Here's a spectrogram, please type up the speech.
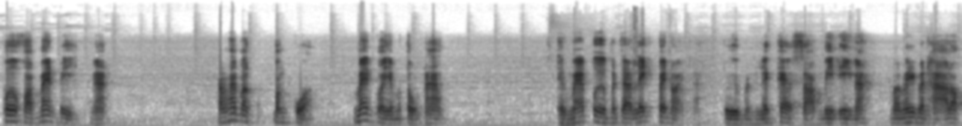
เพิ่มความแม่นไปอีกนะทำให้บางบางกวแม่นกว่ายามาโตะนะฮะถึงแม้ปืนมันจะเล็กไปหน่อยนะปืนมันเล็กแค่สามมิลเองนะมันไม่มีปัญหาหรอก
